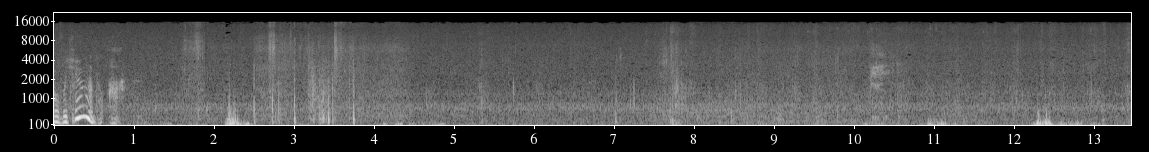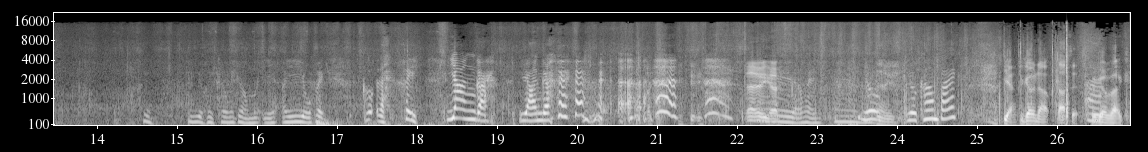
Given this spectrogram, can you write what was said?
瞅不清楚啊。嘿，哎呦嘿，瞅这美呀！哎呦嘿，搁的嘿，秧歌儿，秧歌儿。 There we 哎 go. 呦嘿，you There you you come back, Yeah, we're going up. That's it. We're going back.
